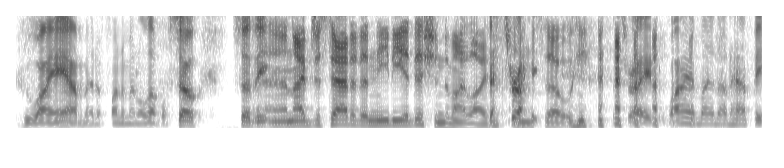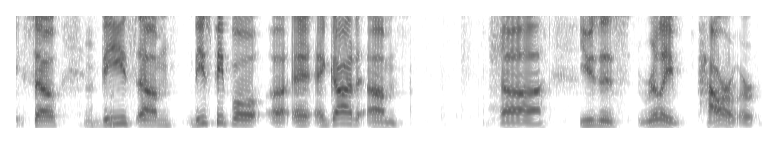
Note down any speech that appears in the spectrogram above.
who i am at a fundamental level so so the and i've just added a needy addition to my life that's right and so that's right why am i not happy so these um these people uh, and, and, god um uh uses really power or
